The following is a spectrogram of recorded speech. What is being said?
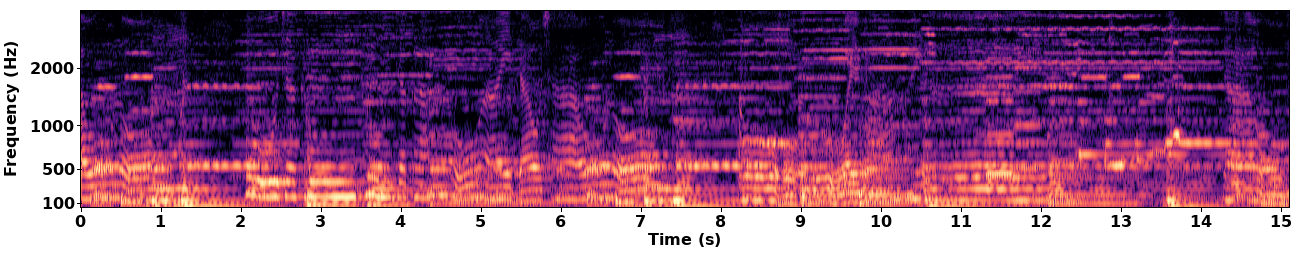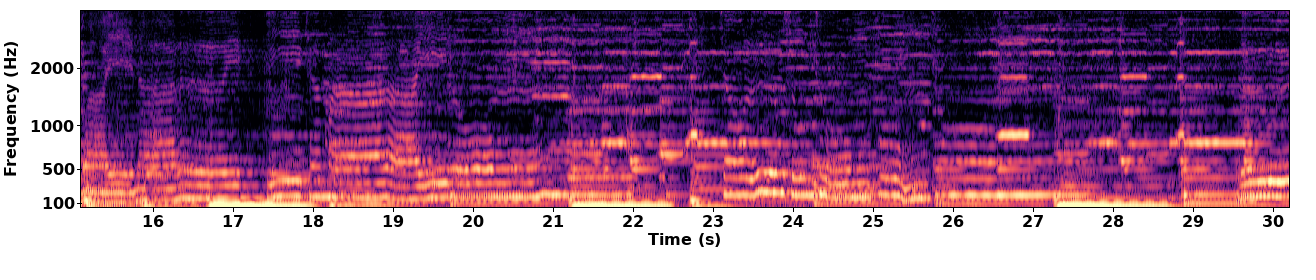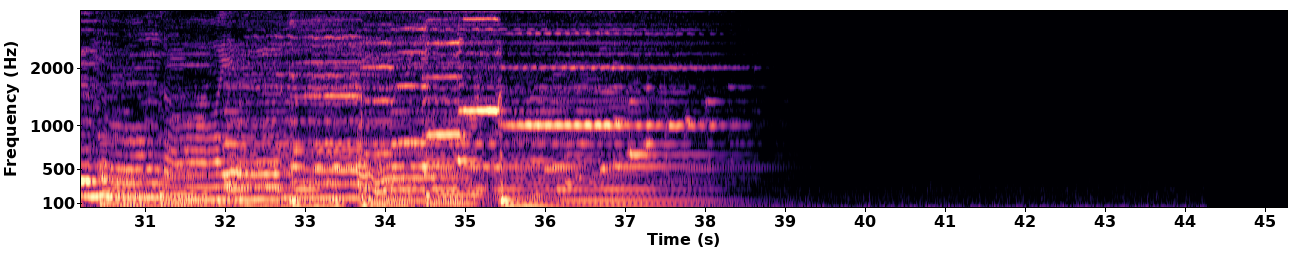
ลง คลึงเพิ่งจะกล่าวให้เจ้าชาวลง โอ้กล้วยมาเอ่ยเจ้าไม่น่าเลย ที่จะมาไหลลง เจ้าลืมสุนทุมทุ่มทอง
